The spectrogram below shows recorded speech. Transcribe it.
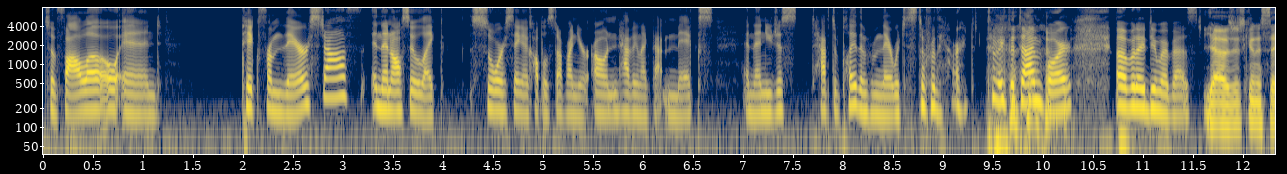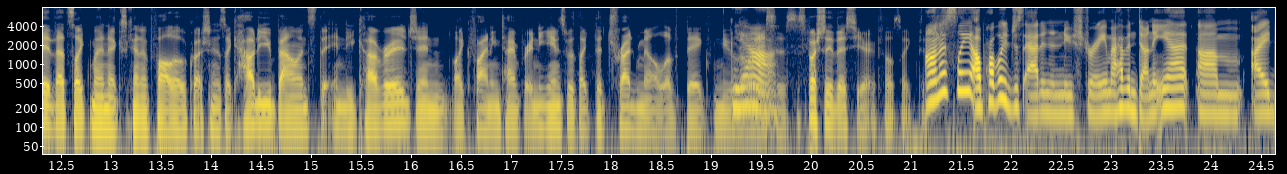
to follow and pick from their stuff, and then also like sourcing a couple stuff on your own and having like that mix. And then you just have to play them from there, which is still really hard to make the time for. Uh, but I do my best. Yeah, I was just gonna say that's like my next kind of follow-up question is like how do you balance the indie coverage and like finding time for indie games with like the treadmill of big new Yeah. releases, especially this year. It feels like there's- Honestly, I'll probably just add in a new stream. I haven't done it yet. Um, I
